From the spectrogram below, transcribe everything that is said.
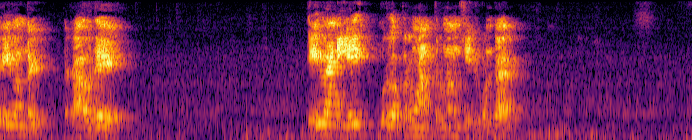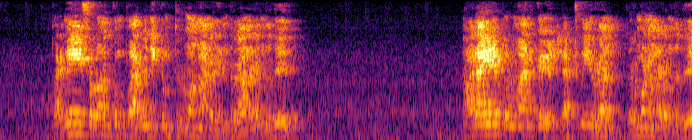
தெய்வங்கள் அதாவது தெய்வானியை முருகப்பெருமான் திருமணம் செய்து கொண்டார். பரமேஸ்வரனுக்கும் பார்வதிக்கும் திருமணமானது இன்றுதான் நடந்தது. நாராயண பெருமானுக்கு லக்ஷ்மியுடன் திருமணம் நடந்தது.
